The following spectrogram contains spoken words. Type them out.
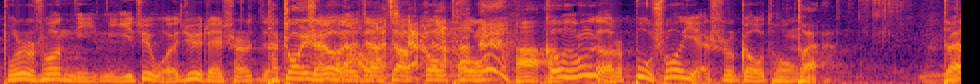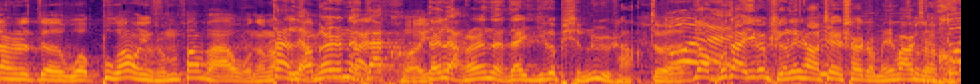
不是说你你一句我一句这事儿，他终于只有叫叫沟通。啊啊。沟通有的时候不说也是沟通，对。对，但是呃，我不管我用什么方法，我能让但两个人得在得两个人得在一个频率上，对。要不在一个频率上，这事儿就没法解合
